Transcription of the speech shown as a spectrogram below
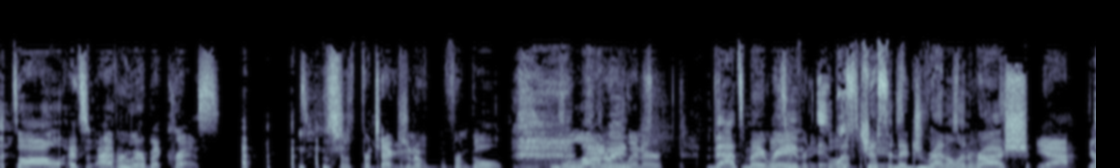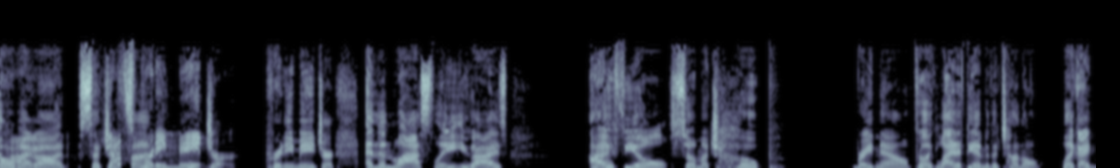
It's all it's everywhere but Chris. it's just protection of from gold. He's a lottery Anyways, winner. That's my are rave. pretty It was That's just an pretty ex- fun adrenaline rush. Yeah, oh high. my god, such That's a fun, pretty major. Pretty major. And then lastly, you guys, I feel so much hope right now for like light at the end of the tunnel. Like I,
